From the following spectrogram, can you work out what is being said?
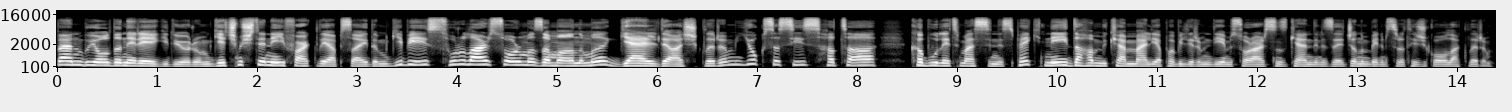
ben bu yolda nereye gidiyorum, geçmişte neyi farklı yapsaydım? gibi sorular sorma zamanı mı geldi aşklarım. Yoksa siz hata kabul etmezsiniz pek. Neyi daha mükemmel yapabilirim diye mi sorarsınız kendinize canım benim stratejik oğlaklarım.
